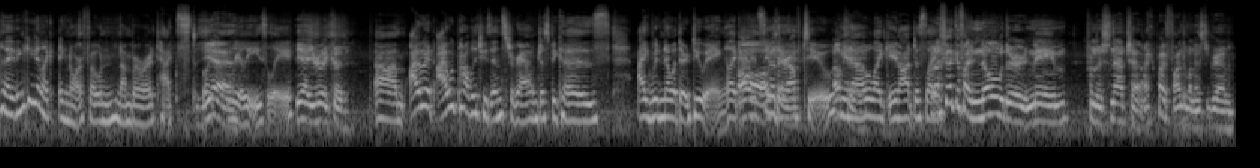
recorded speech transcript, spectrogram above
And I think you can like ignore a phone number or a text like, Yeah. really easily. Yeah, you really could. Um, I would I would probably choose Instagram just because I would know what they're doing. Like I Oh, would see what they're up to. Okay. You know, like you're not just like. But I feel like if I know their name from their Snapchat, I could probably find them on Instagram.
